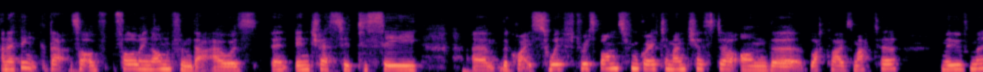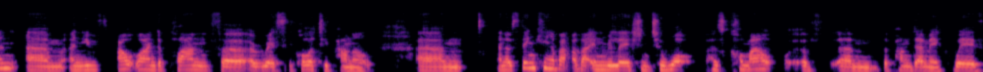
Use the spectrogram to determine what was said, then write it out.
and I think that sort of following on from that, I was interested to see um, the quite swift response from Greater Manchester on the Black Lives Matter movement. Um, and you've outlined a plan for a race equality panel. Um, and I was thinking about that in relation to what has come out of um, the pandemic with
